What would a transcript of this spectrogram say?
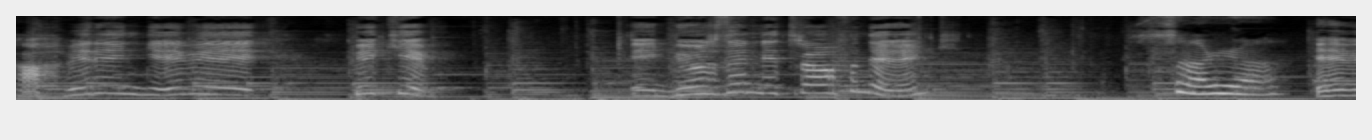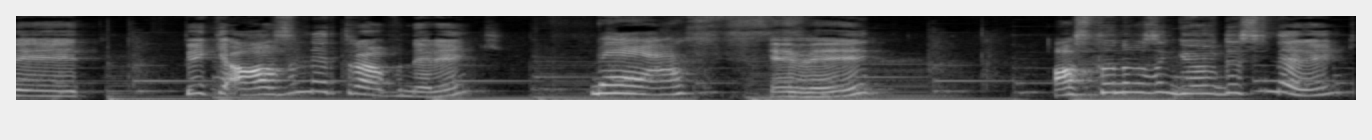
Kahverengi evet. Peki e, gözlerin etrafı ne renk? Sarı. Evet. Peki ağzının etrafı ne renk? Beyaz. Evet. Aslanımızın gövdesi ne renk?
